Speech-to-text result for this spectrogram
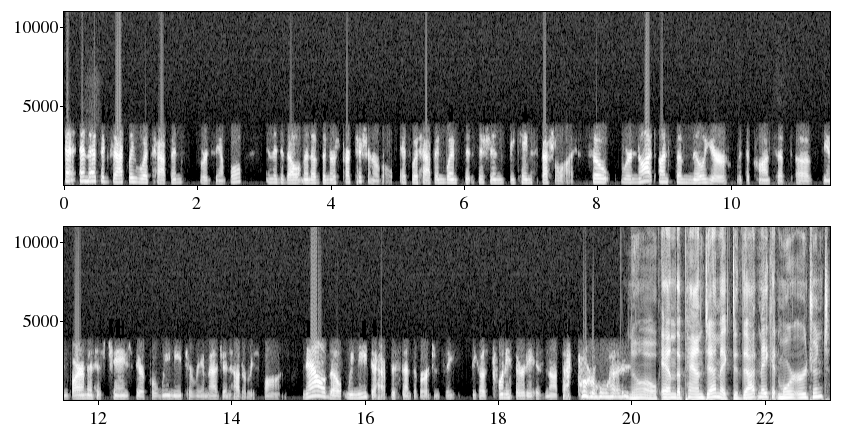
And, and that's exactly what's happened, for example, in the development of the nurse practitioner role. It's what happened when physicians became specialized. So we're not unfamiliar with the concept of the environment has changed, therefore we need to reimagine how to respond. Now, though, we need to have this sense of urgency because 2030 is not that far away. No. And the pandemic, did that make it more urgent?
